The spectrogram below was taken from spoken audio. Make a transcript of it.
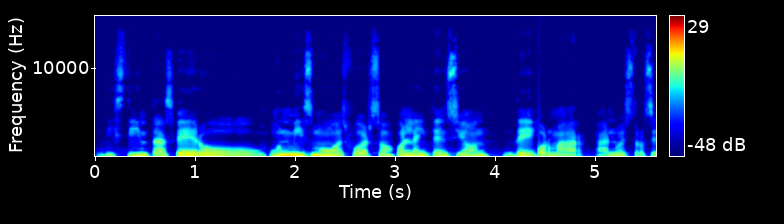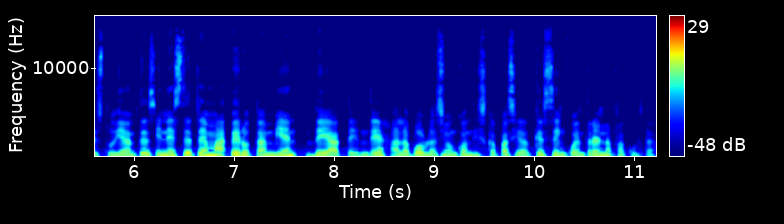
distintas, pero un mismo esfuerzo con la intención de formar a nuestros estudiantes en este tema, pero también de atender a la población con discapacidad que se encuentra en la facultad.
